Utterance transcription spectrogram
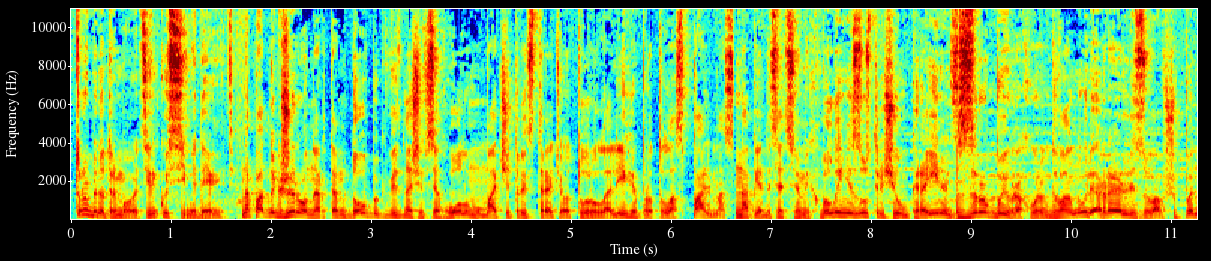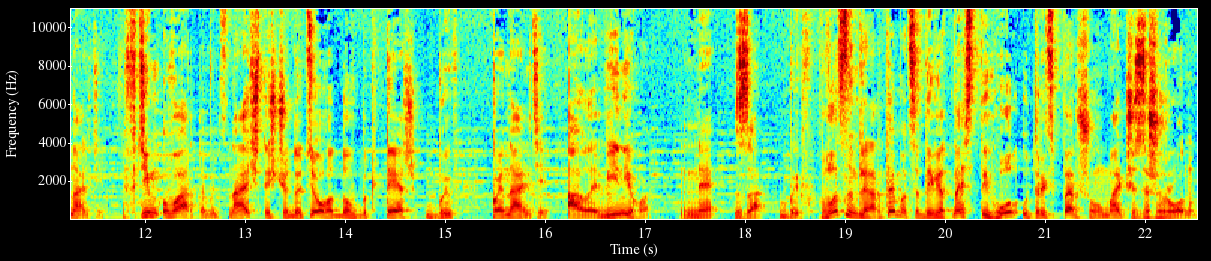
Трубін отримав оцінку 7,9. Нападник Жирони Артем Довбик відзначився голом у матчі 33-го туру Ла Ліги проти Лас Пальмас. На 57-й хвилині зустрічі українець зробив рахунок 2-0, реалізувавши пенальті. Втім, варто відзначити, що до цього Довбик теж бив пенальті, але він його не забив. Власне, для Артема це 19-й гол у 31-му матчі за Жирону.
